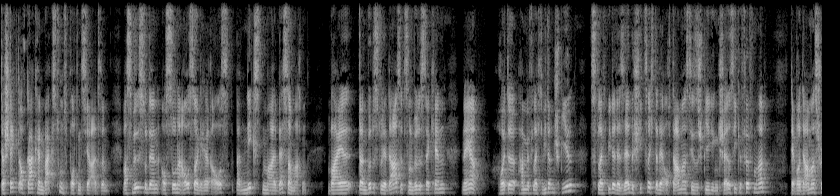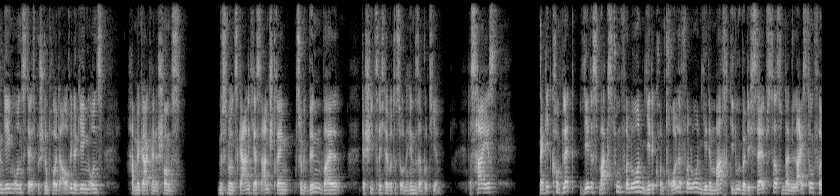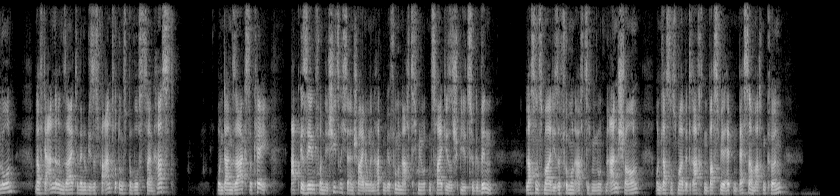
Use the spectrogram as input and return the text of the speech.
da steckt auch gar kein Wachstumspotenzial drin. Was willst du denn aus so einer Aussage heraus beim nächsten Mal besser machen? Weil dann würdest du ja da sitzen und würdest erkennen, naja, heute haben wir vielleicht wieder ein Spiel, ist vielleicht wieder derselbe Schiedsrichter, der auch damals dieses Spiel gegen Chelsea gepfiffen hat. Der war damals schon gegen uns, der ist bestimmt heute auch wieder gegen uns. Haben wir gar keine Chance. Müssen wir uns gar nicht erst anstrengen zu gewinnen, weil der Schiedsrichter wird es ohnehin sabotieren. Das heißt, da geht komplett jedes Wachstum verloren, jede Kontrolle verloren, jede Macht, die du über dich selbst hast und deine Leistung verloren. Und auf der anderen Seite, wenn du dieses Verantwortungsbewusstsein hast und dann sagst, okay, abgesehen von den Schiedsrichterentscheidungen hatten wir 85 Minuten Zeit, dieses Spiel zu gewinnen. Lass uns mal diese 85 Minuten anschauen und lass uns mal betrachten, was wir hätten besser machen können,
